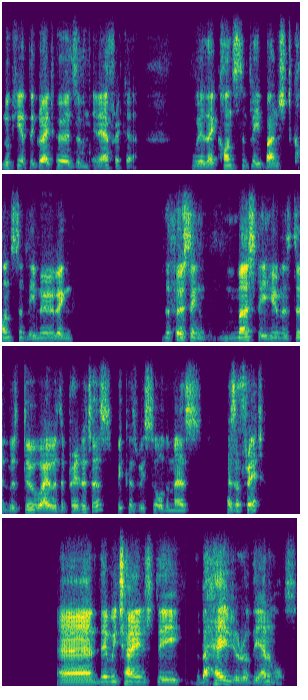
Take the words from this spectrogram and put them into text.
looking at the great herds in, in Africa, where they're constantly bunched, constantly moving. The first thing mostly humans did was do away with the predators because we saw them as as a threat. and then we changed the, the behavior of the animals.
